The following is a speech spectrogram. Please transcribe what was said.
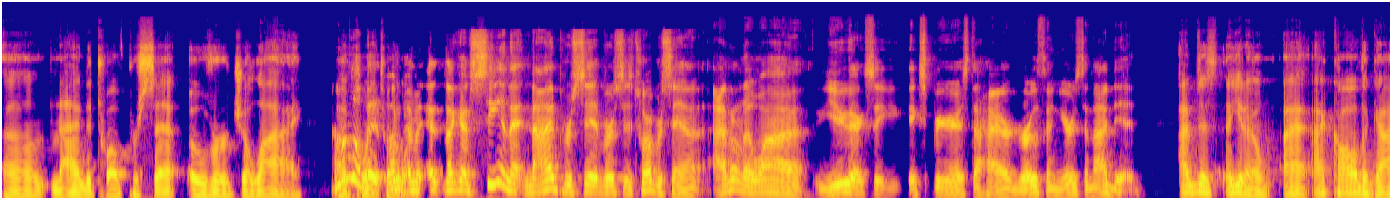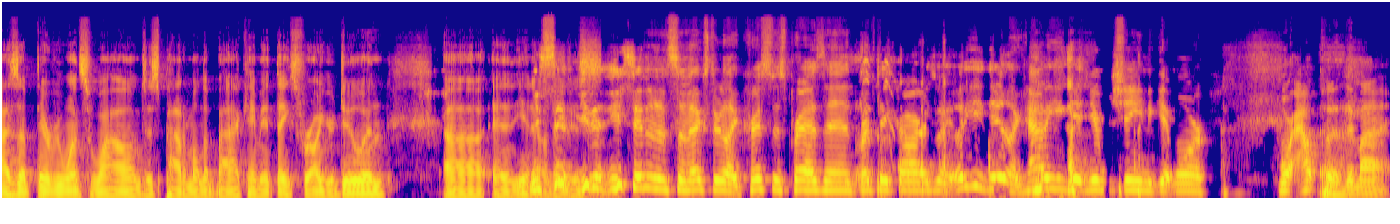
um, nine to twelve percent over July. I'm a little bit I mean, like I'm seeing that nine percent versus twelve percent. I don't know why you actually experienced a higher growth in yours than I did. I'm just, you know, I, I call the guys up there every once in a while and just pat them on the back. Hey man, thanks for all you're doing. Uh, and you know, you send, just, you, you sending them some extra like Christmas presents, birthday cards. what, what do you do? Like, how are you getting your machine to get more more output uh, than mine?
